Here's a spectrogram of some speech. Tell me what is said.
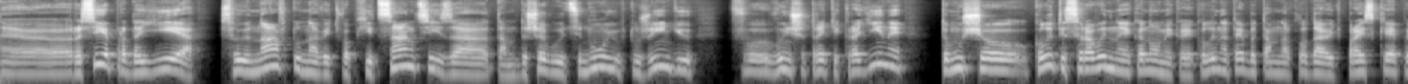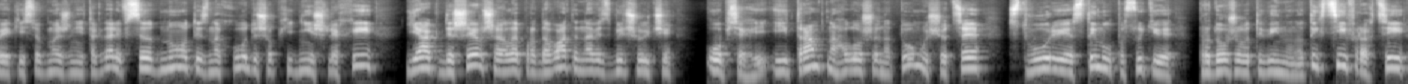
е, Росія продає свою нафту навіть в обхід санкцій за там дешевою ціною в ту ж Індію, в, в інші треті країни. Тому що коли ти сировинна економіка, і коли на тебе там накладають прайскепи, якісь обмеження і так далі, все одно ти знаходиш обхідні шляхи, як дешевше, але продавати, навіть збільшуючи обсяги. І Трамп наголошує на тому, що це створює стимул, по суті, продовжувати війну. На тих цифрах ці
